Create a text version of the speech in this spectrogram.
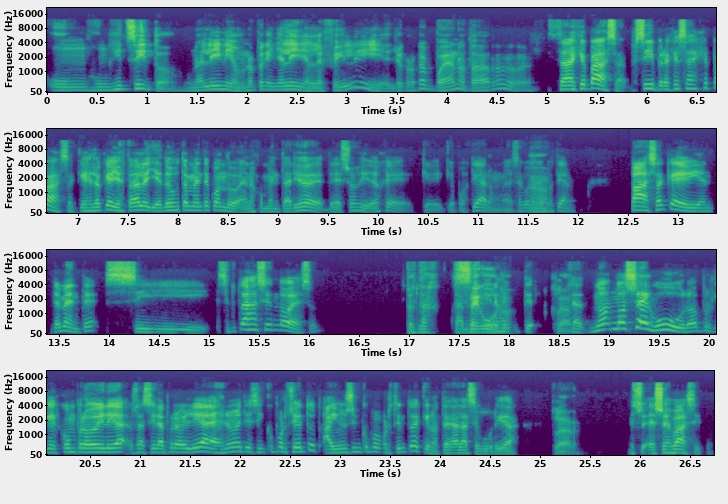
un, un hitcito, una línea, una pequeña línea en left field y yo creo que puede anotar. ¿sabes qué pasa? Sí, pero es que ¿sabes qué pasa? Que es lo que yo estaba leyendo justamente cuando en los comentarios de, de esos videos que, que, que postearon, que Ajá. postearon. Pasa que evidentemente, si, si tú estás haciendo eso, Tú estás seguro, un- te- claro. O sea, no, no seguro, porque con probabilidad, o sea, si la probabilidad es 95%, hay un 5% de que no te da la seguridad. claro. Eso, eso es básico.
